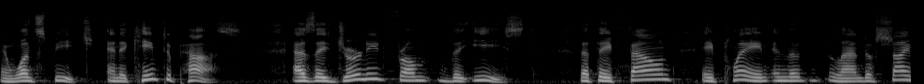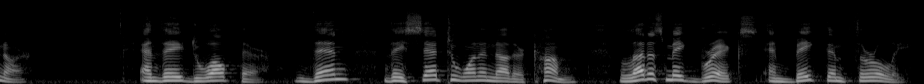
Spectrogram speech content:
and one speech. And it came to pass, as they journeyed from the east, that they found a plain in the land of Shinar. And they dwelt there. Then they said to one another, Come, let us make bricks and bake them thoroughly.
